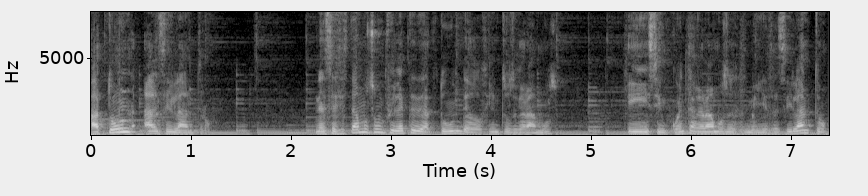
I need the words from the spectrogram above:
Atún al cilantro. Necesitamos un filete de atún de 200 gramos y 50 gramos de semillas de cilantro.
